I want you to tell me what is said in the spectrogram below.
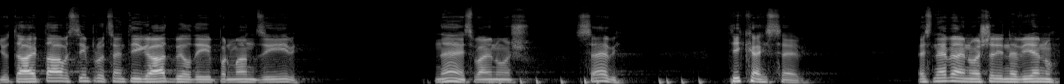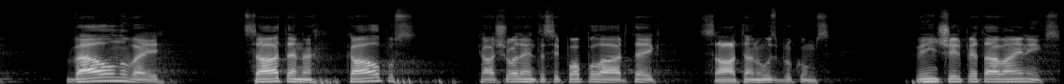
Jo tā ir tava simtprocentīgā atbildība par manu dzīvi. Nē, es vainošu sevi tikai sevi. Es nevainošu arī nevienu vēlnu vai sātana kalpus, kā šodien tas ir populāri teikt, sātana uzbrukums. Viņš ir pie tā vainīgs.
